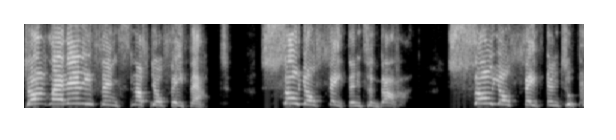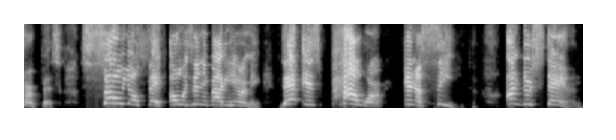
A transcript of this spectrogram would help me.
Don't let anything snuff your faith out. Sow your faith into God. Sow your faith into purpose. Sow your faith. Oh, is anybody hearing me? There is power in a seed. Understand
